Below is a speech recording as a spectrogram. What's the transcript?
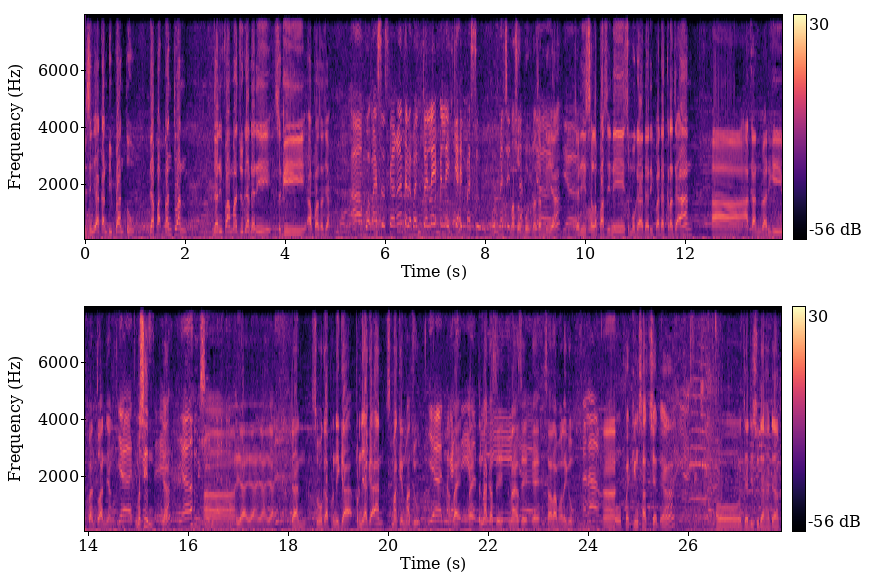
di sini akan dibantu. Dapat bantuan dari Fama juga dari segi apa saja? Uh, buat masa sekarang tak ada bantuan lain melainkan masuk booth macam Masuk booth macam ni ya. Jadi selepas ini semoga daripada kerajaan ah, akan bagi bantuan yang Ya, mesin kasih. ya. Ya, mesin. Ah, ya ya ya ya. Dan semoga perniaga, perniagaan semakin maju. Ya, terima Ah, baik, kasih. baik. Terima kasih. Terima kasih. Ya. Okey, assalamualaikum. Salam. Ah, Oh, packing sachet ya. Ya, saya Oh, jadi sudah ada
